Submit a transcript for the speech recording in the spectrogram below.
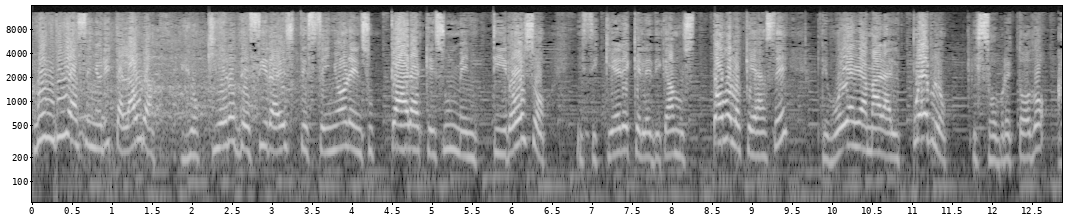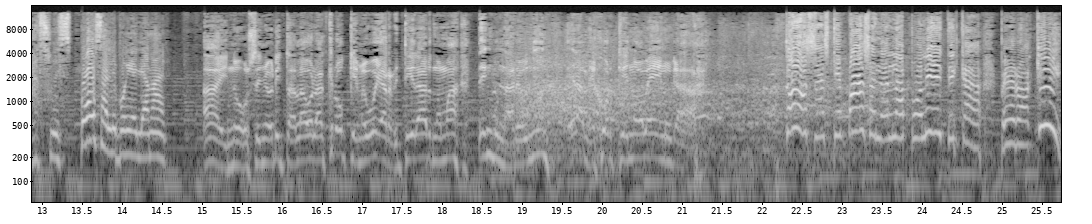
Buen día, señorita Laura. Yo quiero decir a este señor en su cara que es un mentiroso. Y si quiere que le digamos todo lo que hace, le voy a llamar al pueblo. Y sobre todo a su esposa le voy a llamar. Ay, no, señorita Laura, creo que me voy a retirar nomás. Tengo una reunión. Era mejor que no venga cosas que pasan en la política, pero aquí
